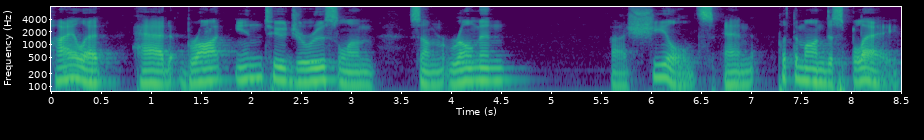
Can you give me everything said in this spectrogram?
Pilate had brought into Jerusalem some Roman uh, shields and put them on display.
